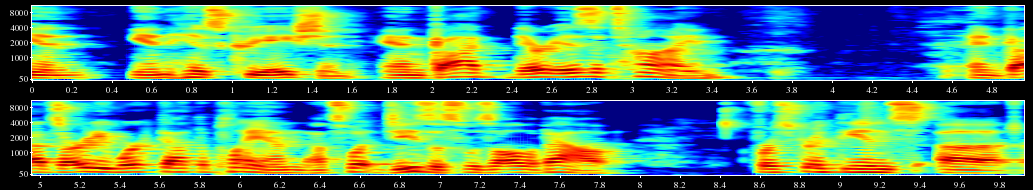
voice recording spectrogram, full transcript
in, in His creation. And God, there is a time, and God's already worked out the plan. That's what Jesus was all about. 1 Corinthians uh,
